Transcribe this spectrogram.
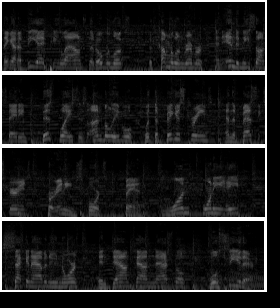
They got a VIP lounge that overlooks the Cumberland River and into Nissan Stadium. This place is unbelievable with the biggest screens and the best experience for any sports fan. 128 2nd Avenue North in downtown Nashville. We'll see you there.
